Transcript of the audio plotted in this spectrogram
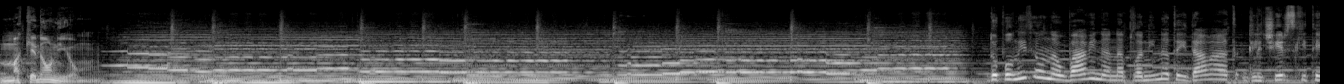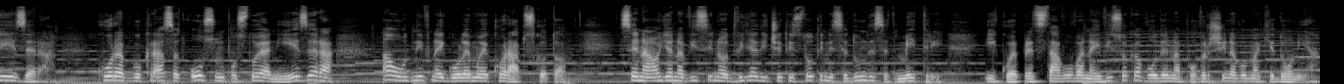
Македониум Дополнителна убавина на планината и даваат глечерските езера. Кораб го красат 8 постојани езера, а од нив најголемо е Корабското. Се наоѓа на висина од 2470 метри и кое представува највисока водена површина во Македонија,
